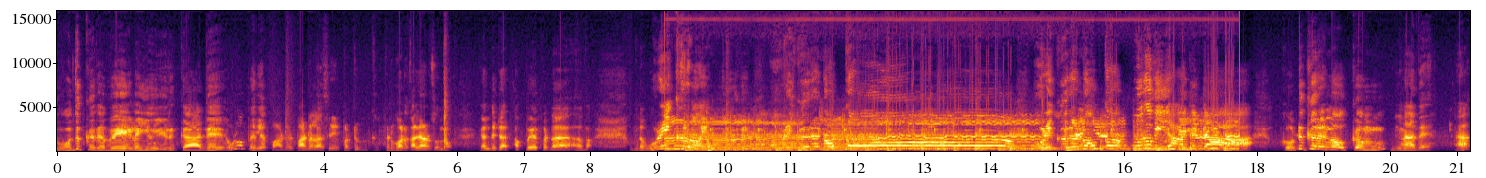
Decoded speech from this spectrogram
ஒதுக்குற வேலையும் இருக்காது. எவ்வளோ பெரிய பாடல் பாடலாசிரியர். பட்டு பட்டுக்கோட்டை கல்யாணம் சொந்தம். வந்துட்டார் அப்பேற்பட்ட அதுதான் இந்த உழைக்கிற உழைக்கிற நோக்கம். உழைக்கிற நோக்கம் உறுதியாகிட்டா. கொடுக்கிற நோக்கம் என்னது? ஆ?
